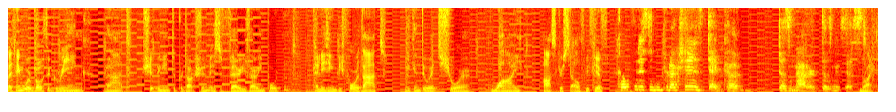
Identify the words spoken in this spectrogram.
So I think we're both agreeing that shipping into production is very, very important. Anything before that You can do it, sure. Why? Ask yourself. If you have Code that isn't in production is dead code. Doesn't matter. Doesn't exist. Right.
